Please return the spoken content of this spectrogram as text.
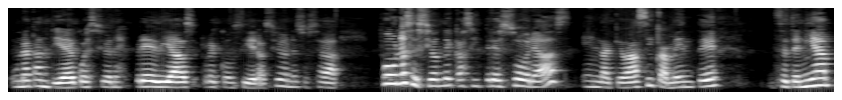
una cantidad de cuestiones previas, reconsideraciones, o sea, fue una sesión de casi tres horas en la que básicamente se tenía,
